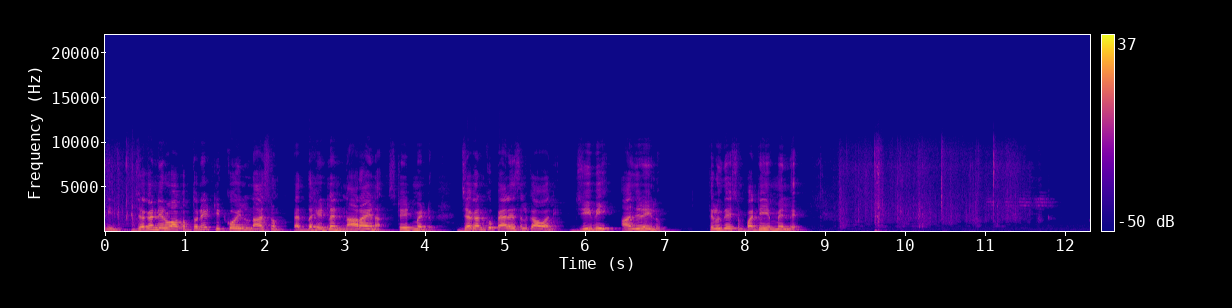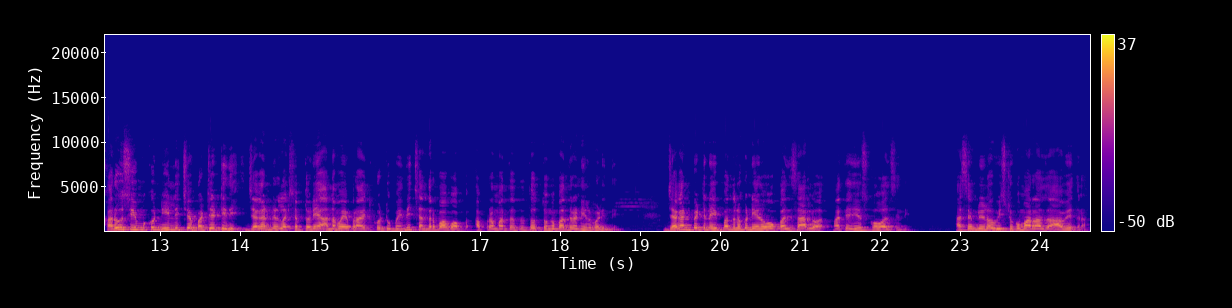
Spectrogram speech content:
ఈ జగన్ నిర్వాహకంతోనే టిట్కో ఇల్లు నాశనం. పెద్ద హెడ్లైన్ నారాయణ స్టేట్మెంట్. జగన్కు ప్యాలెస్లు కావాలి. GV Anjaneyulu. Telugu Desam party MLA. కరువు సీమకు నీళ్ళిచ్చే బడ్జెట్ ఇది. జగన్ నిర్లక్ష్యంతోనే అన్నమయ్య ప్రాజెక్టు కొట్టుకుపోయింది. చంద్రబాబు అప్రమత్తతతో తుంగభద్ర నిలబడింది. జగన్ పెట్టిన ఇబ్బందులకు నేను ఓ పదిసార్లు ఆత్మహత్య చేసుకోవాల్సింది. అసెంబ్లీలో విష్ణుకుమార్ రాజు ఆవేదన.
